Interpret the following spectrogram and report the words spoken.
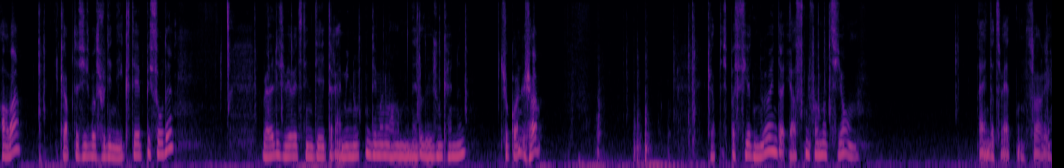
Aber ich glaube, das ist was für die nächste Episode, weil das wir jetzt in die drei Minuten, die wir noch haben, nicht lösen können. Schon gar nicht. Schau. Ich glaube, das passiert nur in der ersten Formation. Nein, in der zweiten, sorry.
